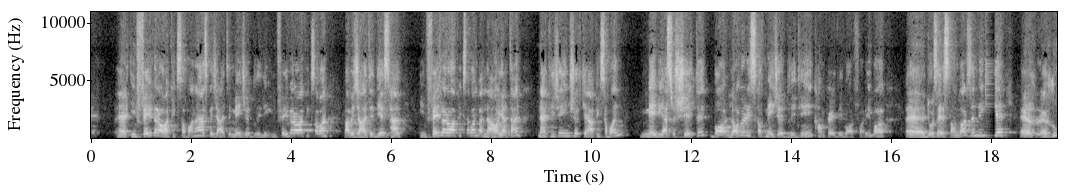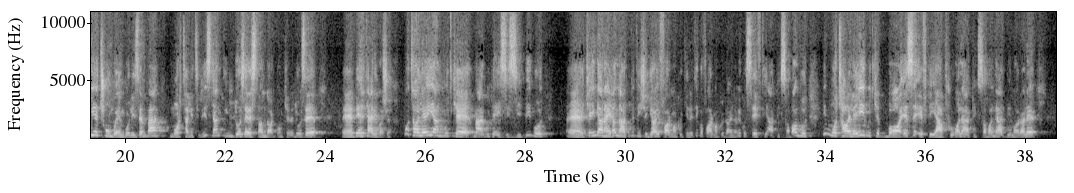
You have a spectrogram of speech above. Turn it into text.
in favor of اپیکسابان هست به جهت major bleeding in favor of اپیکسابان و به جهت death هم in favor of اپیکسابان و نهایتا نتیجه این شد که apixaban may be associated با lower risk of major bleeding compared with warfarin با دوز استاندارد ضمن که روی thromboembolism و mortality risk هم این دوز استاندارد ممکنه دوز بهتری باشه. مطالعه هم بود که مربوط به ACCP بود که این در حقیقت مربوط به ویژگی های pharmacokinetic و pharmacodynamic و safety اپیکسابان بود. این مطالعه بود که باعث FDA approval اپیکسابان در بیماران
